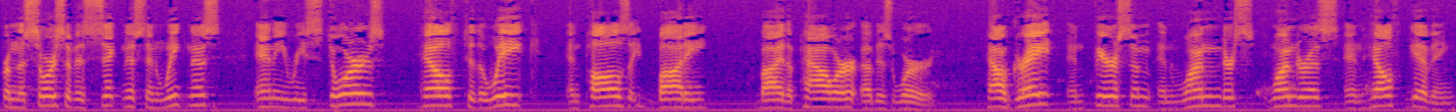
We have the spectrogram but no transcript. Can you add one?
from the source of his sickness and weakness, and he restores health to the weak and palsied body by the power of his word. How great and fearsome and wondrous, wondrous and health giving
